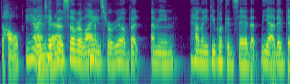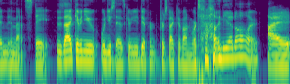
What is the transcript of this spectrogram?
the hall. Yeah, we And, take uh, those silver linings for real, but I mean, how many people could say that? Yeah, they've been in that state. Is that giving you? Would you say it's giving you a different perspective on mortality at all? Or I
